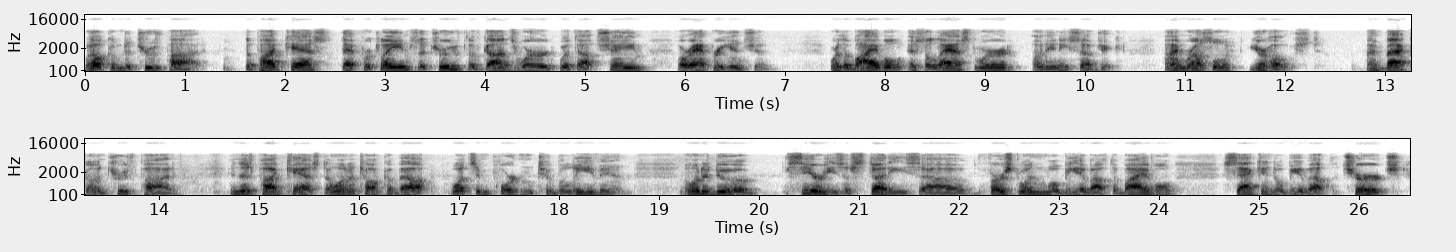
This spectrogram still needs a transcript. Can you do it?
Welcome to Truth Pod, the podcast that proclaims the truth of God's Word without shame or apprehension, where the Bible is the last word on any subject. I'm Russell, your host. I'm back on Truth Pod. In this podcast, I want to talk about what's important to believe in. I want to do a series of studies. Uh, first one will be about the Bible, second will be about the church.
